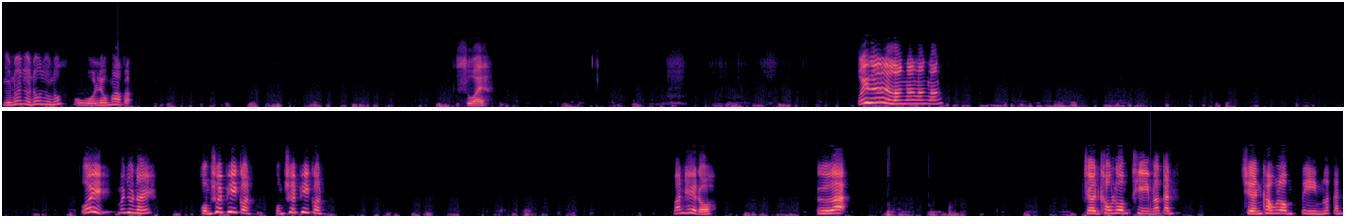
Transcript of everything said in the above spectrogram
อยู่นู้นอยู่นู้นอยู่นู้นโอ้โห เร็วมากอะสวย ผมช่วยพี่ก่อน ผมช่วยพี่ก่อน บ้านเห็ดเหรอ เออเชิญเข้าร่วมทีมแล้วกัน เชิญเข้าร่วมทีมแล้วกัน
